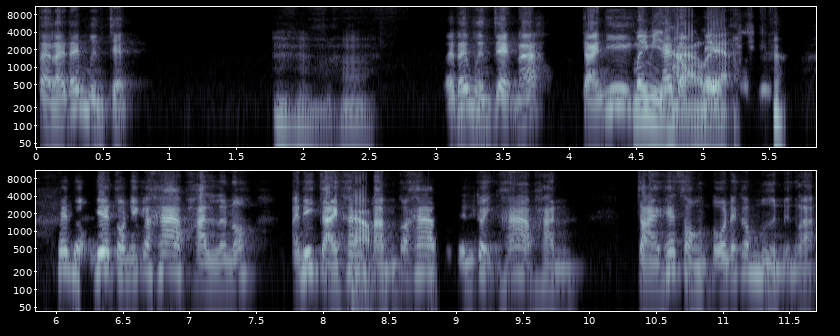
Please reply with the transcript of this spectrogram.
แต่รายได้หมื่นเจ็ดรายได้หมื่นเจ็ดนะจ่ายหนี้แค่ดอกเบี้ยแค่ดอกเบี้ยตัวนี้ก็ห้าพันแล้วเนาะอันนี้จ่ายขั้นต่ำก็ห้าเปอร์เซ็นก็อีกห้าพันจ่ายแค่สองตัวนี่ก็หมื่นหนึ่งละ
